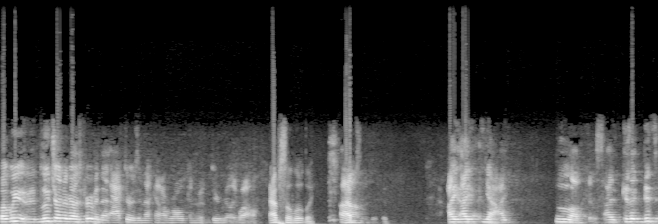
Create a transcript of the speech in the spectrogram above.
but we Lucha Underground has proven that actors in that kind of role can re- do really well. Absolutely. Um, Absolutely. I, I yeah, I love this. I because this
